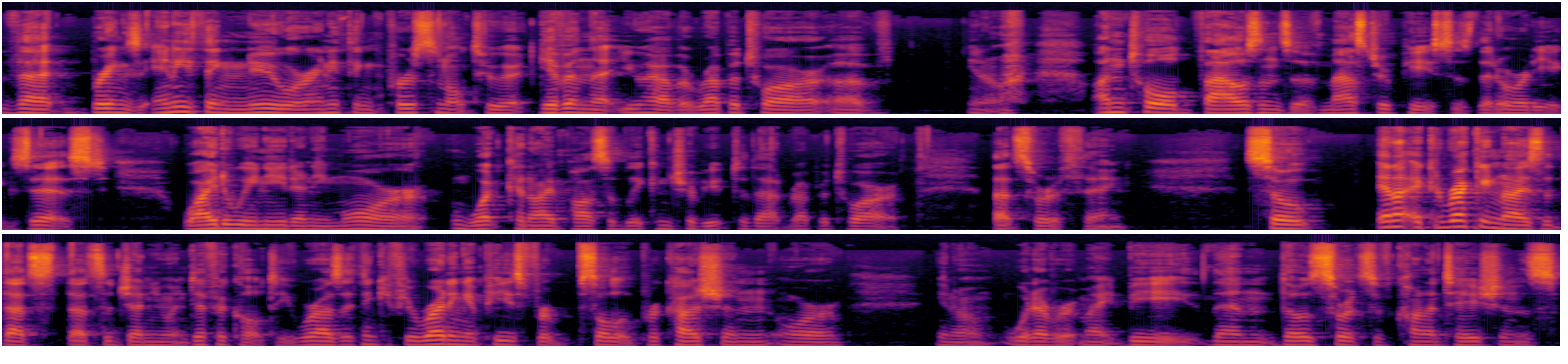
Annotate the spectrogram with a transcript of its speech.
that brings anything new or anything personal to it given that you have a repertoire of, you know, untold thousands of masterpieces that already exist? Why do we need any more? What can I possibly contribute to that repertoire? That sort of thing. So and I can recognize that that's that's a genuine difficulty. Whereas I think if you're writing a piece for solo percussion or you know whatever it might be, then those sorts of connotations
